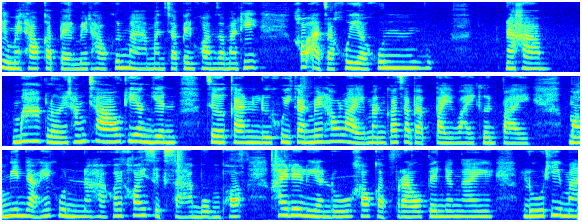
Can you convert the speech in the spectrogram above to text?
ถือไม้เท้ากับแปนไม้เท้าขึ้นมา มันจะเป็นความสัมพันธ์ที่เขาอาจจะคุยกับคุณนะคะมากเลยทั้งเช้าเที่ยงเย็นเจอกันหรือคุยกันไม่เท่าไหร่ มันก็จะแบบไปไวเกินไป หมอมินอยากให้คุณนะคะ ค่อยๆศึกษาบ่มเพาะให้ได้เรียนรู้เข้ากับเราเป็นยังไงรู้ที่มา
